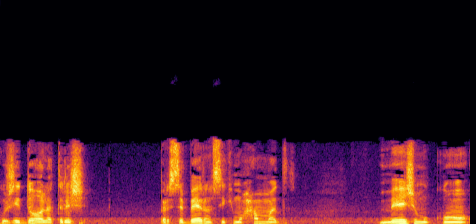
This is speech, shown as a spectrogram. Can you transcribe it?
os idólatras, perceberam-se que Muhammad, mesmo com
